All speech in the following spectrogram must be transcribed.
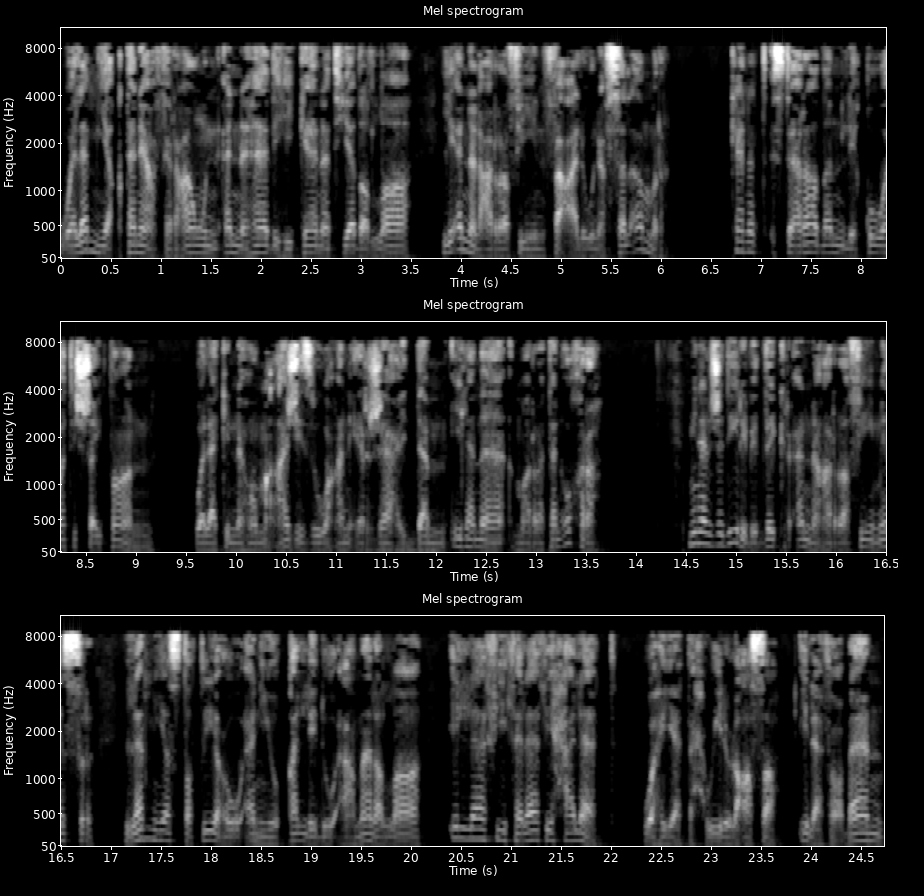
ولم يقتنع فرعون أن هذه كانت يد الله لأن العرافين فعلوا نفس الأمر. كانت استعراضا لقوة الشيطان ولكنهم عجزوا عن إرجاع الدم إلى ماء مرة أخرى. من الجدير بالذكر أن عرافي مصر لم يستطيعوا أن يقلدوا أعمال الله إلا في ثلاث حالات وهي تحويل العصا إلى ثعبان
